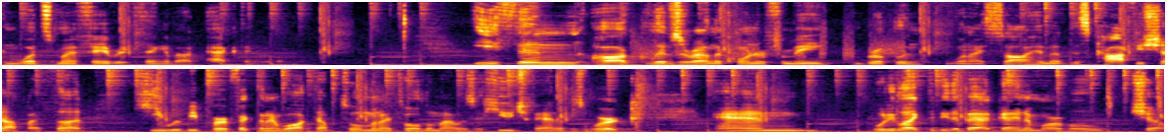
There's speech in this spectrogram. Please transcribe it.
and what's my favorite thing about acting with him? Ethan Hawke lives around the corner from me in Brooklyn. When I saw him at this coffee shop, I thought he would be perfect, and I walked up to him and I told him I was a huge fan of his work, and would he like to be the bad guy in a Marvel show?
